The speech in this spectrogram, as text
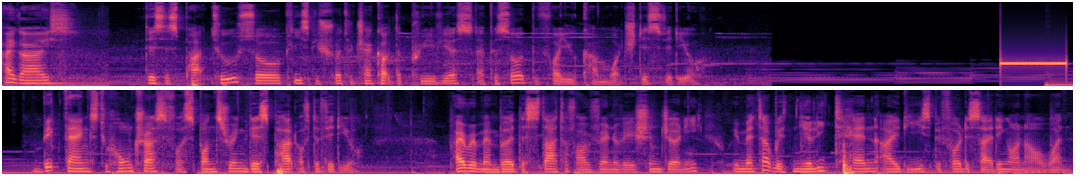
Hi guys, this is part 2 so please be sure to check out the previous episode before you come watch this video. Big thanks to Home Trust for sponsoring this part of the video. I remember the start of our renovation journey, we met up with nearly 10 IDs before deciding on our one.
